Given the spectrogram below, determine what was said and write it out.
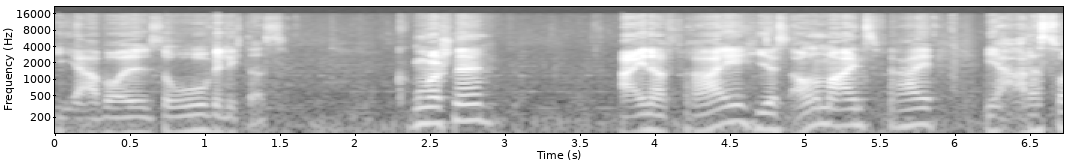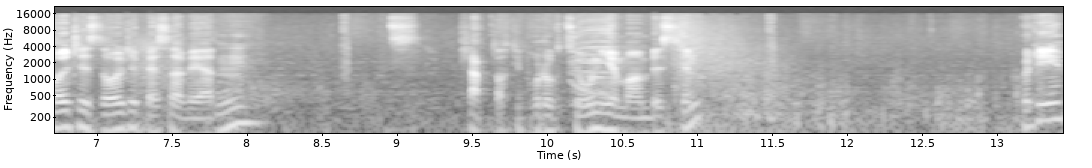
Jawohl, so will ich das. Gucken wir schnell. Einer frei. Hier ist auch nochmal eins frei. Ja, das sollte, sollte besser werden. Jetzt klappt auch die Produktion hier mal ein bisschen. Guti.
